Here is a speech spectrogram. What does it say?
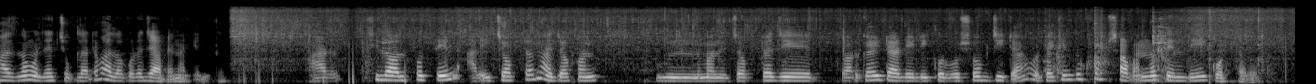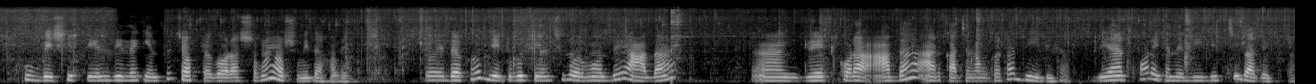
ভাজলাম, ওই জন্য ভালো করে যাবে না কিন্তু। আর ছিল অল্প তেল, আর এই চপটা না যখন মানে চপটা যে তরকারিটা রেডি করব সবজিটা, ওটা কিন্তু খুব সামান্য তেল দিয়েই করতে হবে। খুব বেশি তেল দিলে কিন্তু চপটা গড়ার সময় অসুবিধা হবে। তো এই দেখো, যেটুকু তেল ছিল ওর মধ্যে আদা গ্রেট করা আদা আর কাঁচা লঙ্কাটা দিয়ে দিলাম। দেওয়ার পর এখানে দিয়ে দিচ্ছি গাজরটা।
